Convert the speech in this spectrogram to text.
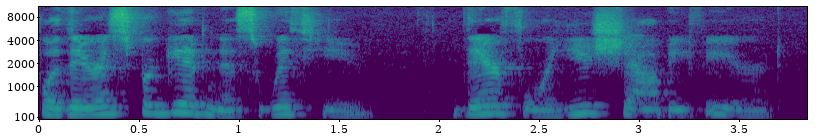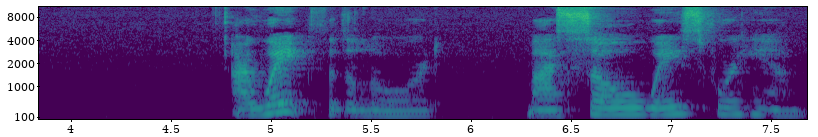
For there is forgiveness with you, therefore you shall be feared. I wait for the Lord, my soul waits for him.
